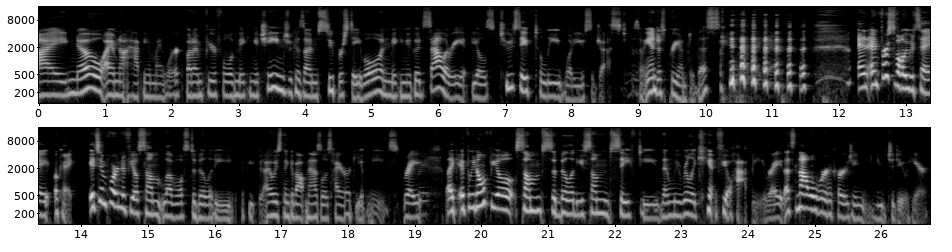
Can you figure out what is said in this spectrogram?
I know I am not happy in my work, but I'm fearful of making a change because I'm super stable and making a good salary. It feels too safe to leave. What do you suggest? So Anne just preempted this. and and first of all, we would say, okay, it's important to feel some level of stability. If you, I always think about Maslow's hierarchy of needs, right? right? Like if we don't feel some stability, some safety, then we really can't feel happy, right? That's not what we're encouraging you to do here.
